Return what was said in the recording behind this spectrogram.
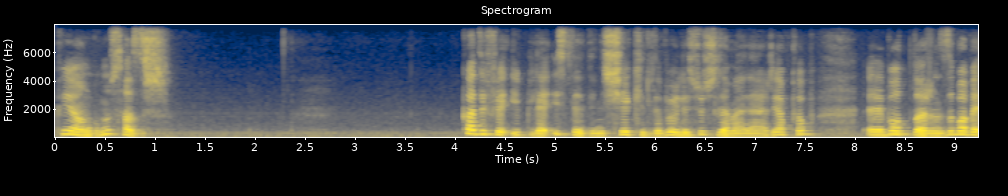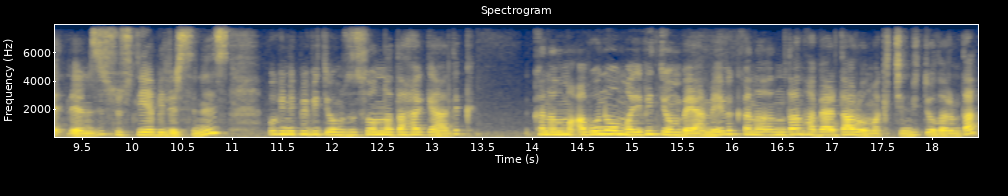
piyongumuz hazır. Kadife iple istediğiniz şekilde böyle süslemeler yapıp e, botlarınızı, babetlerinizi süsleyebilirsiniz. Bugünlük bir videomuzun sonuna daha geldik. Kanalıma abone olmayı, videomu beğenmeyi ve kanalımdan haberdar olmak için videolarımdan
